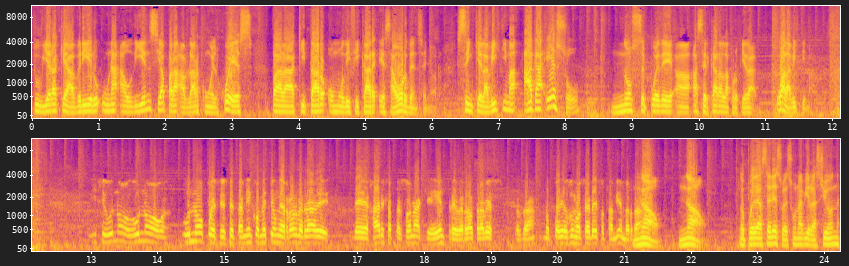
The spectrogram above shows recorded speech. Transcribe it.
tuviera que abrir una audiencia para hablar con el juez para quitar o modificar esa orden, señor. Sin que la víctima haga eso, no se puede ah, acercar a la propiedad o a la víctima. Y si uno, uno, uno pues este, también comete un error, ¿verdad? De, de dejar a esa persona que entre, ¿verdad? Otra vez, ¿verdad? No puede uno hacer eso también, ¿verdad? No, no. No puede hacer eso, es una violación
